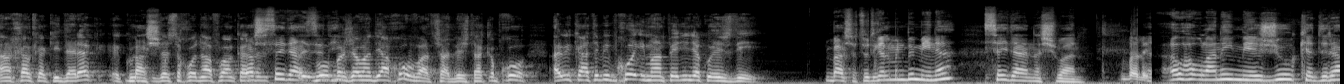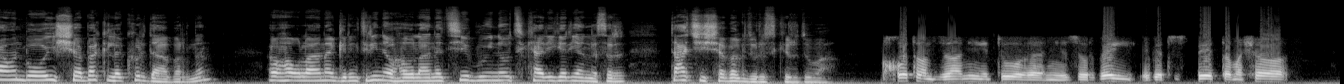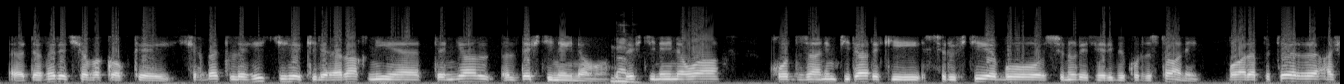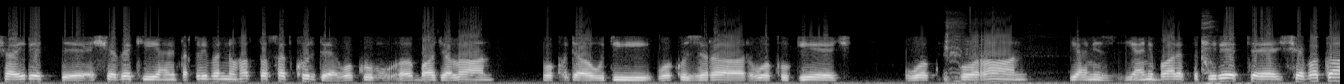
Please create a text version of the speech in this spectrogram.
ئان خەڵکەکی دەرەک دەستە خۆ نافوان کاتەی بۆ بەرژەوەندیا خۆ ڤات شاد بێژ تاکە بخۆ ئەوی کاتەبی بخۆ ئیمان پێنی نەکو ئێزدی باشە تو دگەل من بمینە سەیدا نەشوان ئەو هەوڵانەی مێژوو کە دراون بۆ ئەوی شەبەک لە کووردا بڕنن ئەو هەوڵانە گرنگترین ئەو هەوڵانە چی بووینە و چ کاریگەریان لەسەر تاچی شەبەک دروست کردووە خۆتان زانیت و زۆربەی گەتست بێت تەمەشا دەڤەرێ شەبەکۆ بکەی شەبەک لە هیچ جهێکی لە عێراق نییە تەنیا دەشتی نەینەوا دەشتی نەینەوا خۆ دزانیم تیدادێکی سروشتیە بۆ سنوورێت هێریبی کوردستانی بارە پتر عشاعرێت شەبەکی یعنی تقریبا نهەفتا سەد کوردە وەکو باجەڵان وەکو داودی وەکو زرار وەکو گێج وەک گۆڕان یعنی یعنی بارە پتیرێت شەبەکە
